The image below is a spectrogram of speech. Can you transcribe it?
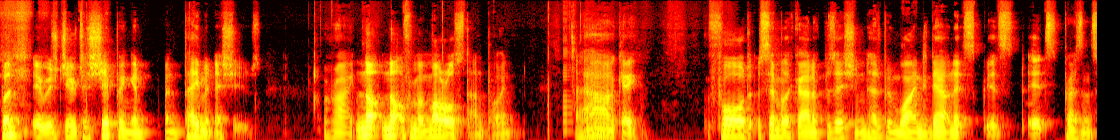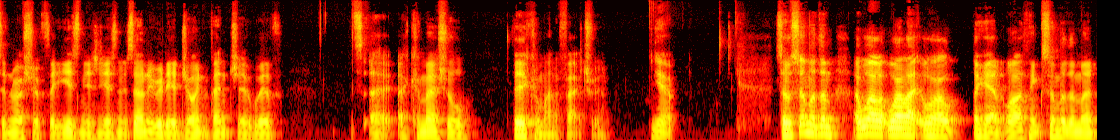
but it was due to shipping and, and payment issues. right. Not not from a moral standpoint. ah, Um, okay. Ford, a similar kind of position, has been winding down its its its presence in Russia for years and years and years, and it's only really a joint venture with a, a commercial vehicle manufacturer. Yeah. So some of them, uh, well, well, I, well, again, well, I think some of them are,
